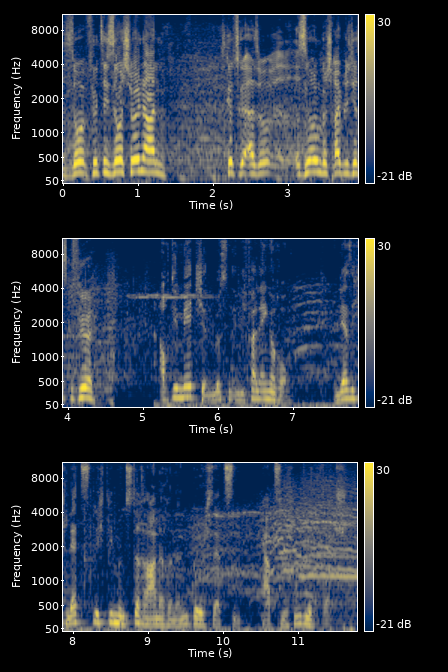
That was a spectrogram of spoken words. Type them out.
So, fühlt sich so schön an. Es, gibt, also, es ist ein unbeschreibliches Gefühl. Auch die Mädchen müssen in die Verlängerung, in der sich letztlich die Münsteranerinnen durchsetzen. Herzlichen Glückwunsch.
